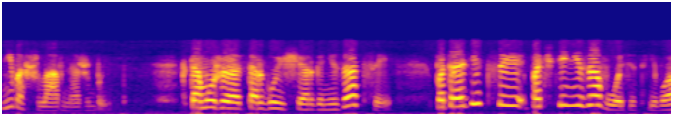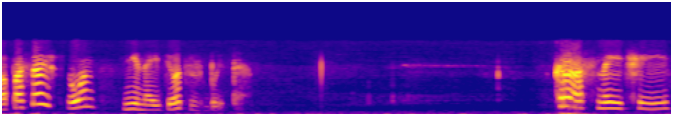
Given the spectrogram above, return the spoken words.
не вошла в наш быт. К тому же торгующие организации по традиции почти не завозят его, опасаясь, что он не найдет сбыта. Красные чаи.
